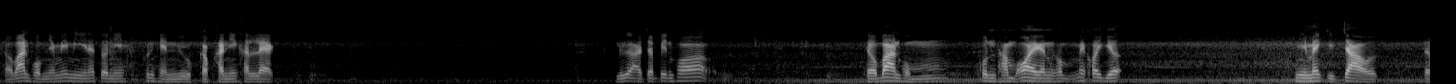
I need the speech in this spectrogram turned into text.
แถวบ้านผมยังไม่มีนะตัวนี้เพิ่งเห็นอยู่กับคันนี้คันแรก หรืออาจจะเป็นเพราะ แถวบ้านผมคนทำอ้อยกันเขาไม่ค่อยเยอะ มีไม่กี่เจ้า แต่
